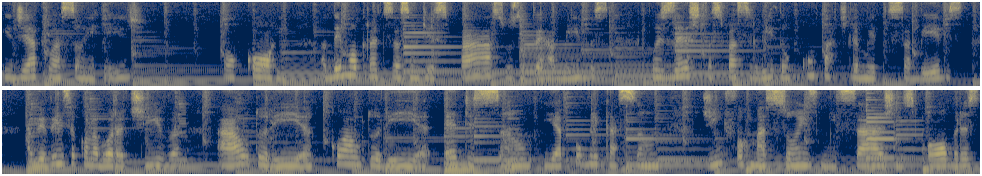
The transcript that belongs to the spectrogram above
e de atuação em rede, ocorre a democratização de espaços e ferramentas, pois estas facilitam o compartilhamento de saberes a vivência colaborativa, a autoria, coautoria, edição e a publicação de informações, mensagens, obras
